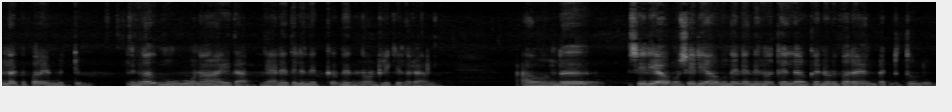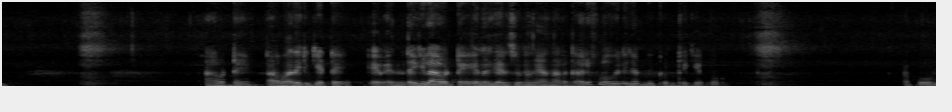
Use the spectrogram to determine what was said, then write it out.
എന്നൊക്കെ പറയാൻ പറ്റും. നിങ്ങളത് ഓൺ ഞാൻ ഞാനിതിൽ നിൽക്ക നിന്നോണ്ടിരിക്കുന്ന ഒരാൾ. അതുകൊണ്ട് ശരിയാവും ശരിയാവും തന്നെ നിങ്ങൾക്ക് എല്ലാവർക്കും എന്നോട് പറയാൻ പറ്റത്തുള്ളൂ. ആവട്ടെ ആവാതിരിക്കട്ടെ എന്തെങ്കിലും ആവട്ടെ എന്ന് വിചാരിച്ചുകൊണ്ട് ഞാൻ നടക്കാം. ഒരു ഫ്ലോയിൽ ഞാൻ പോയിക്കൊണ്ടിരിക്കും ഇപ്പോൾ അപ്പം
